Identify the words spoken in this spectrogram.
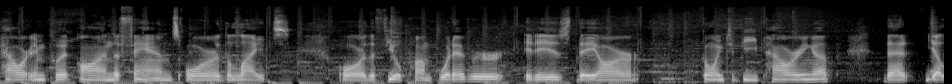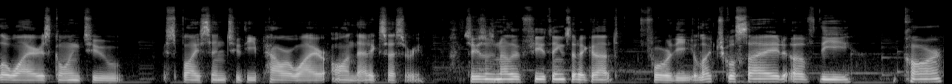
power input on the fans or the lights or the fuel pump, whatever it is they are going to be powering up, that yellow wire is going to splice into the power wire on that accessory. So here's another few things that I got for the electrical side of the car.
